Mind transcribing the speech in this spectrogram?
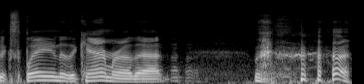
explaining to the camera that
